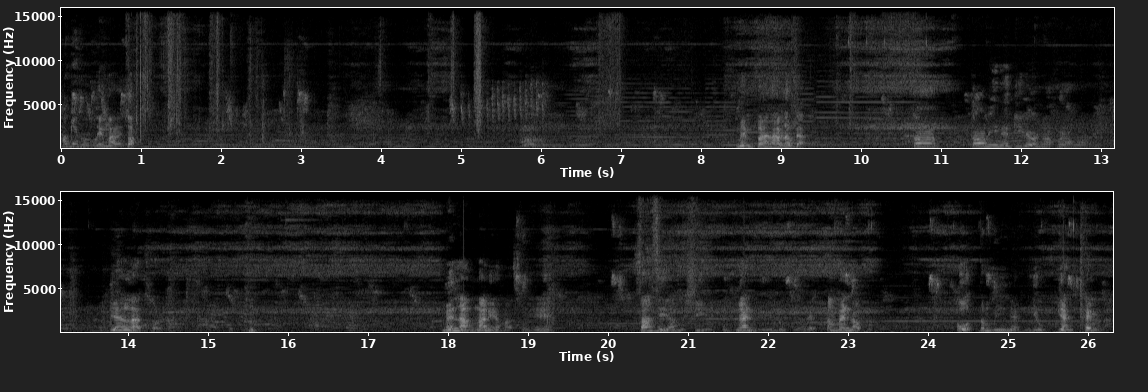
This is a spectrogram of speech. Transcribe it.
ဟုတ်ကဲ့ဖေဖေတိမ်မှာလေသွားမင်းဘာလာလောက်တာ တာတာလေးနဲ့တီးတော့နာခေါ်တာပေါ့ပြန်လာခေါ်တာမင်းနာငတ်နေရမှာဆိုရင်စားစီရမရှိရင်ငတ်နေလို့ပြောတဲ့တမက်နောက်ကိုကို့သမီးနဲ့မျိုးပြန်ထက်မလား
